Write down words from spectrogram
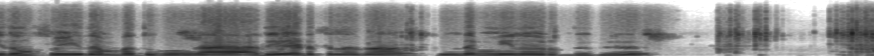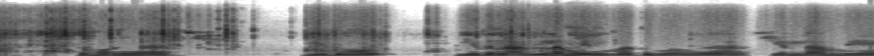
இதுவும் ஃப்ரீ தான் பார்த்துக்கோங்க. அதே இடத்துல தான் இந்த மீனும் இருந்தது. பாருங்க. இதோ இது நல்ல மீன் பார்த்துக்கோங்க. எல்லாமே.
